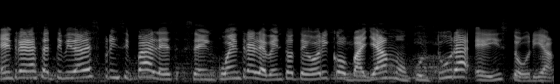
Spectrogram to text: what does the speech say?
Entre las actividades principales se encuentra el evento teórico Bayamo, Cultura e Historia,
